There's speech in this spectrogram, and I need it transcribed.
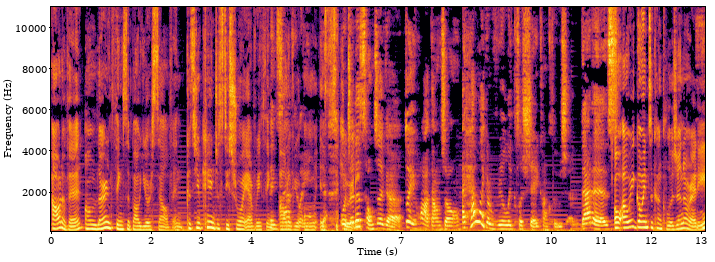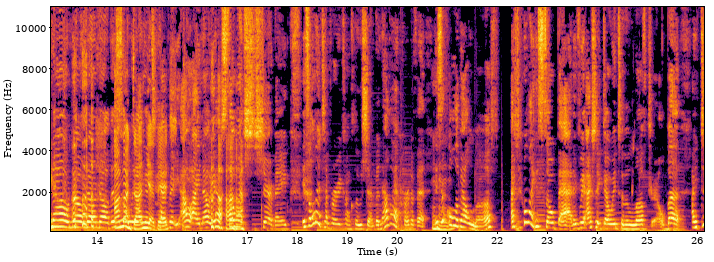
out of it, unlearn things about yourself, and because you can't just destroy everything out of your Exactly. own Yeah. 我觉 insecurity. 得从这个对话当中，I had like a really cliche conclusion. That is. Oh, are we going to conclusion already? No, no, no, no. This I'm is not only done like a yet, bitch. temporary- Oh, I know. You have so much to share, babe. It's only a temporary conclusion, but now that I've heard of it, is Mm-hmm. it all about love? I feel like it's so bad if we actually go into the love drill, but I do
